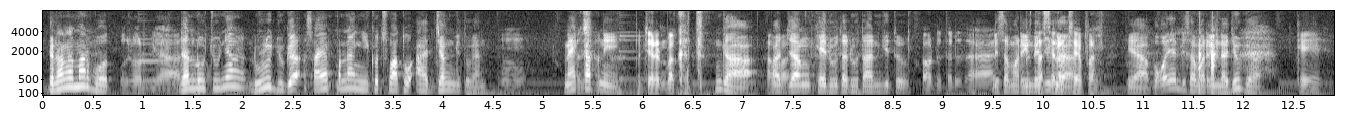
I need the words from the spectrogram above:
kenalan marbot Oh, luar biasa. dan lucunya dulu juga saya pernah ngikut suatu ajang gitu kan Hmm. nekat nih Pencarian bakat. enggak Apa? ajang kayak duta-dutaan gitu Oh, duta-dutaan. Di Samarinda Duta juga. Ya pokoknya di Samarinda juga Oke.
